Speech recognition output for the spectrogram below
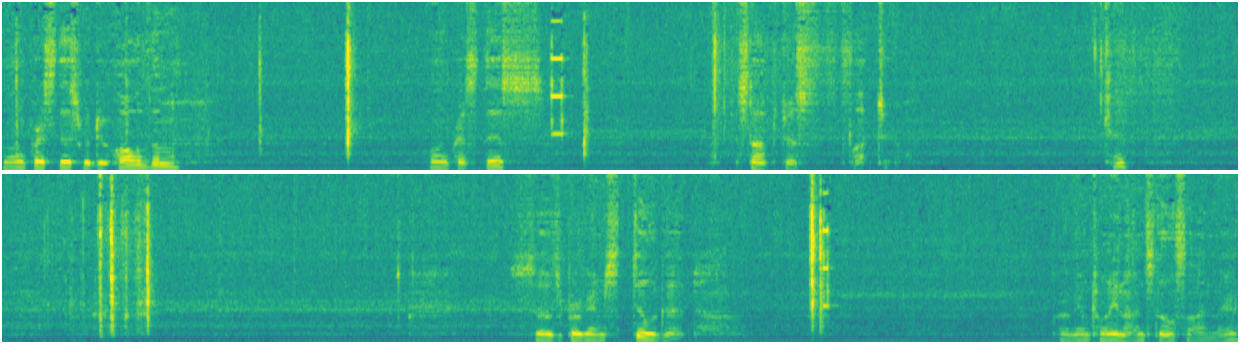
long press this would do all of them. Long press this, stop just slot 2. Okay. So is the program still good? Program 29 still assigned there.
